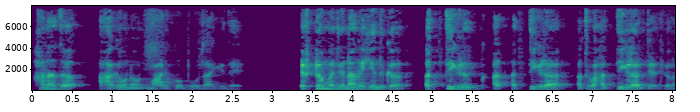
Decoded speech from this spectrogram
ಹಣದ ಆಗಮನವನ್ನು ಮಾಡ್ಕೋಬಹುದಾಗಿದೆ ಎಷ್ಟೋ ಮಂದಿಗೆ ನಾನು ಹಿಂದಕ್ಕೆ ಹತ್ತಿ ಗಿಡ ಹತ್ತಿ ಗಿಡ ಅಥವಾ ಹತ್ತಿ ಗಿಡ ಅಂತ ಹೇಳ್ತೀವಲ್ಲ,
